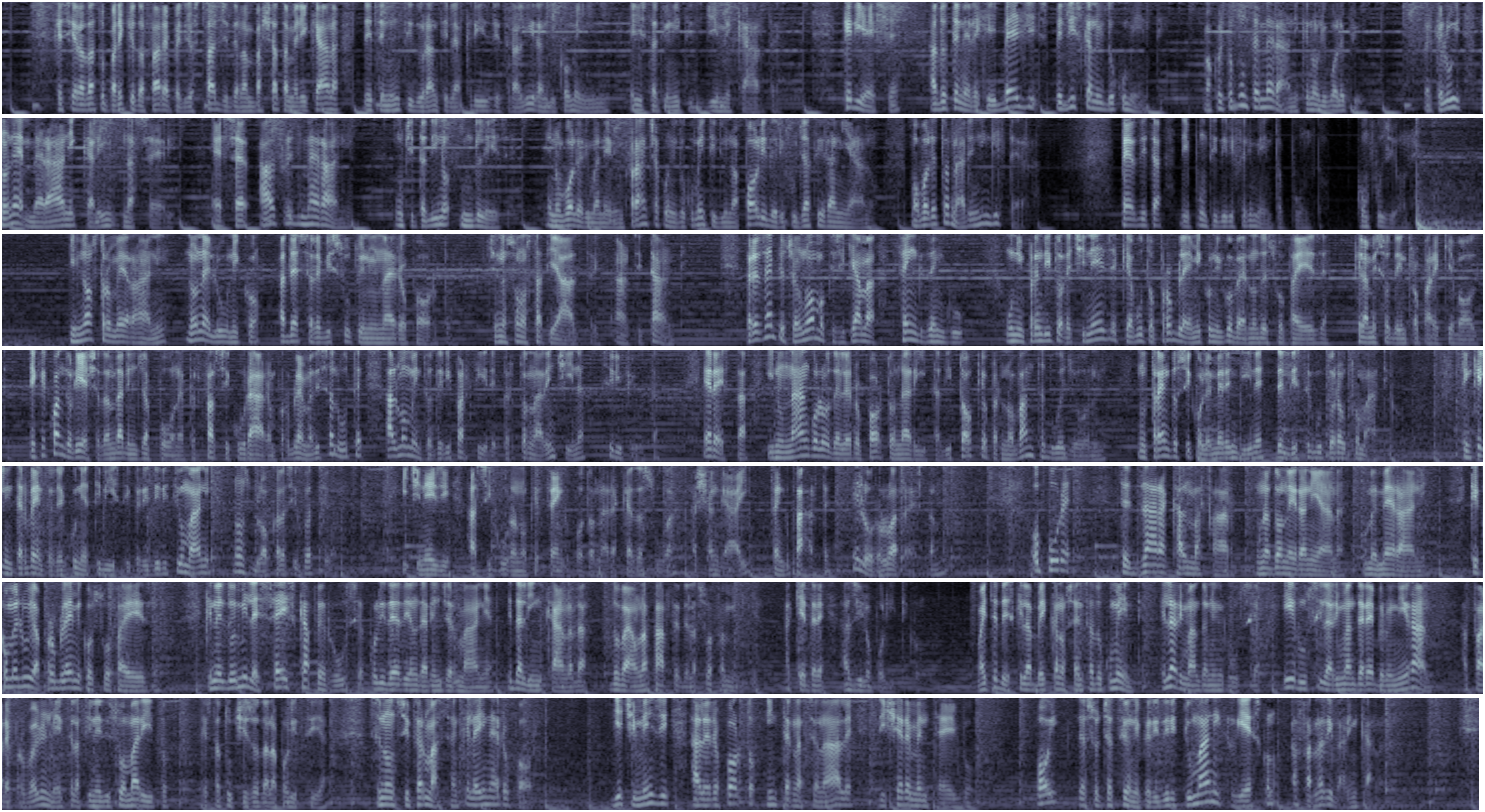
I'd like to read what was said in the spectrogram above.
che si era dato parecchio da fare per gli ostaggi dell'ambasciata americana detenuti durante la crisi tra l'Iran di Khomeini e gli Stati Uniti di Jimmy Carter, che riesce ad ottenere che i belgi spediscano i documenti, ma a questo punto è Merani che non li vuole più, perché lui non è Merani Karim Nasseri, è Sir Alfred Merani, un cittadino inglese e non vuole rimanere in Francia con i documenti di un apolide rifugiato iraniano, ma vuole tornare in Inghilterra. Perdita dei punti di riferimento, appunto. Confusione. Il nostro Merani non è l'unico ad essere vissuto in un aeroporto. Ce ne sono stati altri, anzi tanti. Per esempio c'è un uomo che si chiama Feng Zhengu, un imprenditore cinese che ha avuto problemi con il governo del suo paese, che l'ha messo dentro parecchie volte e che quando riesce ad andare in Giappone per farsi curare un problema di salute, al momento di ripartire per tornare in Cina si rifiuta e resta in un angolo dell'aeroporto Narita di Tokyo per 92 giorni, nutrendosi con le merendine del distributore automatico finché l'intervento di alcuni attivisti per i diritti umani non sblocca la situazione. I cinesi assicurano che Feng può tornare a casa sua, a Shanghai, Feng parte e loro lo arrestano. Oppure Zezara Kalmafar, una donna iraniana, come Mehrani, che come lui ha problemi col suo paese, che nel 2006 scappa in Russia con l'idea di andare in Germania e da lì in Canada, dove ha una parte della sua famiglia, a chiedere asilo politico. Ma i tedeschi la beccano senza documenti e la rimandano in Russia e i russi la rimanderebbero in Iran, a fare probabilmente la fine di suo marito, che è stato ucciso dalla polizia, se non si fermasse anche lei in aeroporto. Dieci mesi all'aeroporto internazionale di Sheremetyevo. Poi le associazioni per i diritti umani riescono a farla arrivare in Canada.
